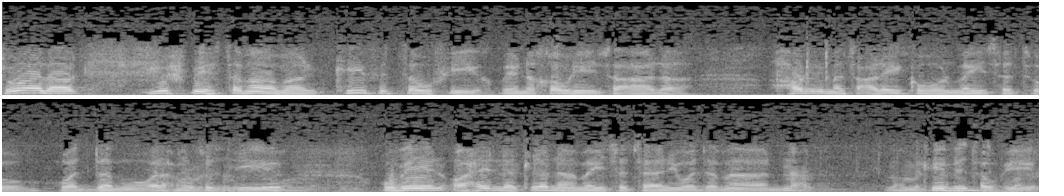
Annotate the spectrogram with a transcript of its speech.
سؤالك يشبه تماما كيف التوفيق بين قوله تعالى حرمت عليكم الميتة والدم ولحم الخنزير وبين أحلت لنا ميتتان ودمان؟ نعم. اللهم كيف التوفيق؟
